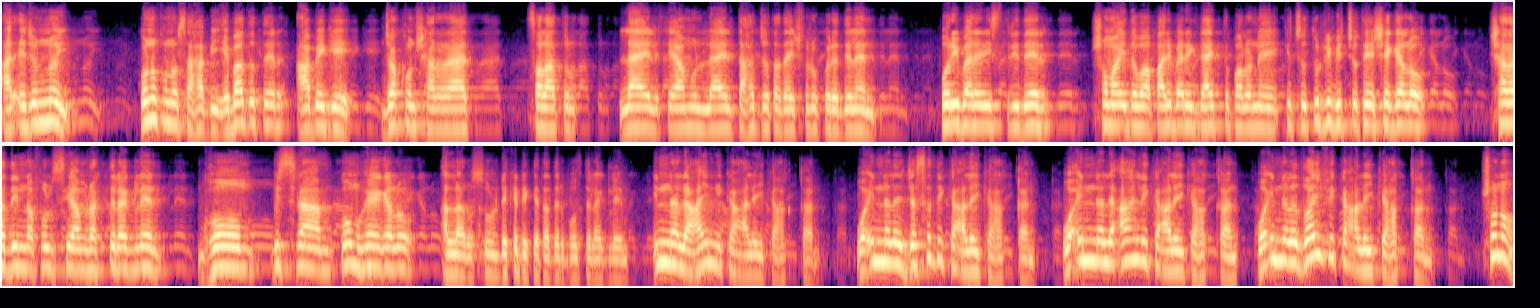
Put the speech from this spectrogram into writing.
আর এজন্যই কোন কোন সাহাবি এবাদতের আবেগে যখন সারা রাত সালাতুল লাইল, কেয়ামুল লাইল তাহাজ্জত আদায় শুরু করে দিলেন পরিবারের স্ত্রীদের সময় দেওয়া, পারিবারিক দায়িত্ব পালনে কিছু ত্রুটি বিচ্যুতি এসে গেল। সারাদিন নফল সিয়াম রাখতে লাগলেন, ঘুম, বিশ্রাম কম হয়ে গেল। আল্লাহ রসুল ডেকে ডেকে তাদের বলতে লাগলেন, ইন্নালে আইনিকা আলাইকা হাক্কান ও ইন্নালে জাসাদিকা আলাইকা হাক্কান ও ইন্নালে আহলিকা আলাইকা হাক্কান ও ইন্নালে দয়ফিকা আলাইকা হাক্কান। শোনো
